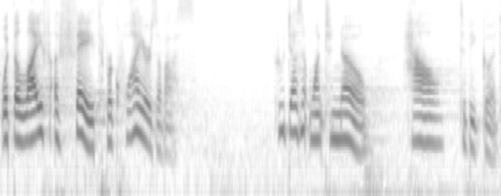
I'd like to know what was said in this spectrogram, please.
what the life of faith requires of us? Who doesn't want to know how to be good?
